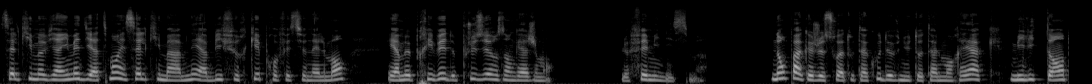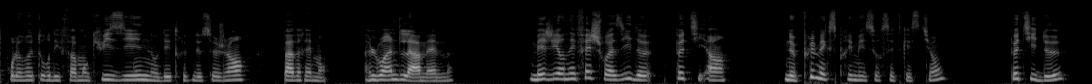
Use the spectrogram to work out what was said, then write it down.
celle qui me vient immédiatement est celle qui m'a amené à bifurquer professionnellement et à me priver de plusieurs engagements. Le féminisme. Non pas que je sois tout à coup devenue totalement réac, militante pour le retour des femmes en cuisine ou des trucs de ce genre, pas vraiment. Loin de là même. Mais j'ai en effet choisi de petit 1 ne plus m'exprimer sur cette question, petit 2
